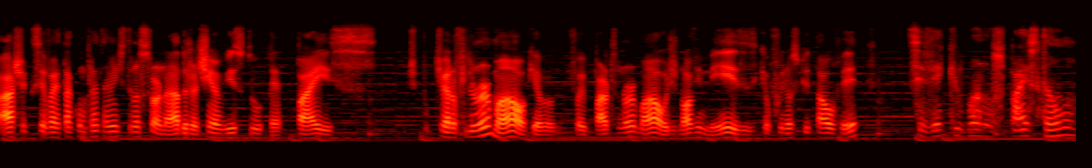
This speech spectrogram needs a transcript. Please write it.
acha que você vai estar completamente transtornado. Eu já tinha visto é, pais tipo, que tiveram filho normal, que foi parto normal, de nove meses, que eu fui no hospital ver. Você vê que, mano, os pais estão,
